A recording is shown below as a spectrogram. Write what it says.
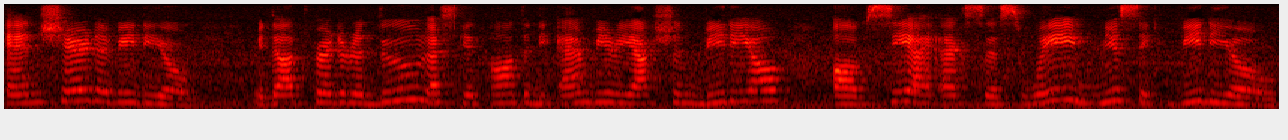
and share the video. Without further ado, let's get on to the MV reaction video of CIX's Wave music video.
